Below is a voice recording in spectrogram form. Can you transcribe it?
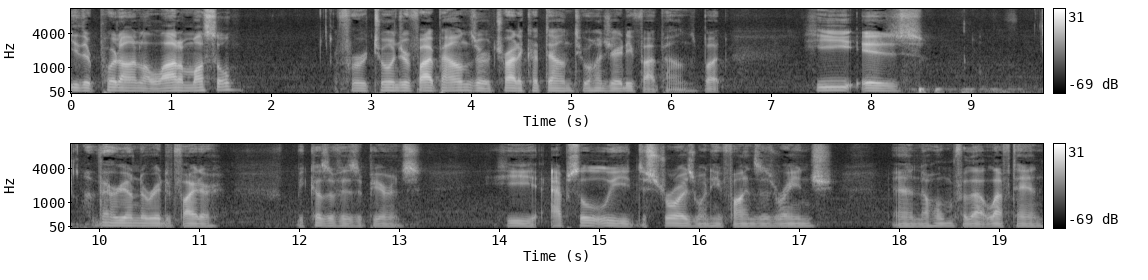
either put on a lot of muscle for 205 pounds or try to cut down to 185 pounds. But he is a very underrated fighter because of his appearance. He absolutely destroys when he finds his range and a home for that left hand.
